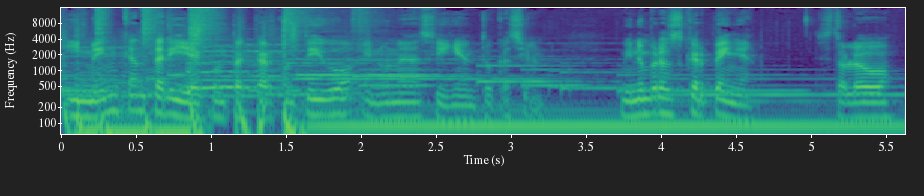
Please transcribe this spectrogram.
y me encantaría contactar contigo en una siguiente ocasión. Mi nombre es Oscar Peña. Hasta luego.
